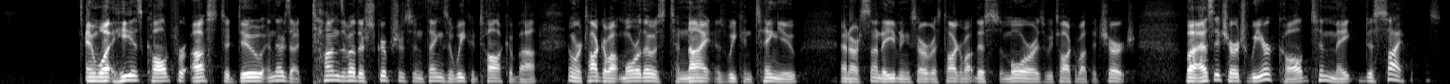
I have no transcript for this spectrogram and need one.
And what He has called for us to do, and there's a tons of other scriptures and things that we could talk about, and we're talking about more of those tonight as we continue in our Sunday evening service, talk about this some more as we talk about the church. But as a church, we are called to make disciples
